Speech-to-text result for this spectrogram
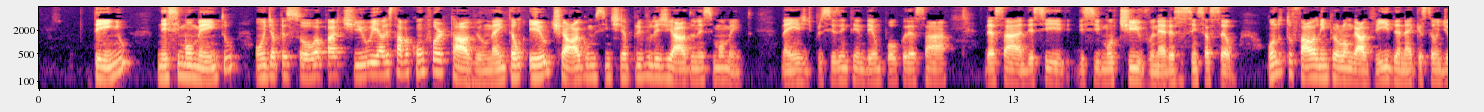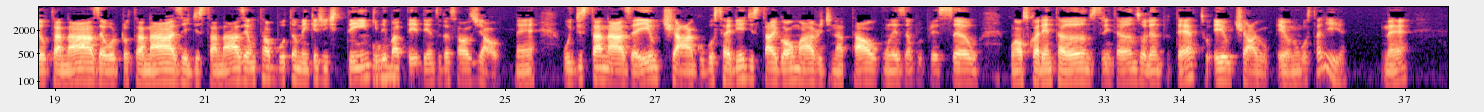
tenho nesse momento onde a pessoa partiu e ela estava confortável, né? Então eu, Thiago, me sentia privilegiado nesse momento, né? E a gente precisa entender um pouco dessa, dessa, desse, desse motivo, né? Dessa sensação. Quando tu fala em prolongar a vida, né, questão de eutanásia, ortotanásia e distanásia, é um tabu também que a gente tem que uhum. debater dentro das salas de aula, né? O distanásia, eu, Thiago, gostaria de estar igual uma árvore de Natal, com lesão por pressão, com aos 40 anos, 30 anos, olhando para o teto, eu, Thiago, eu não gostaria, né?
